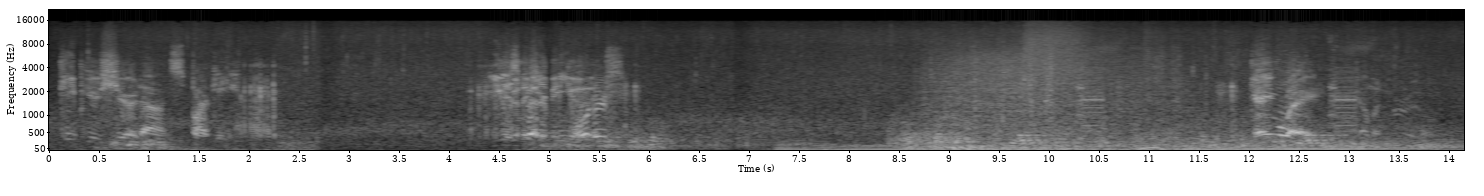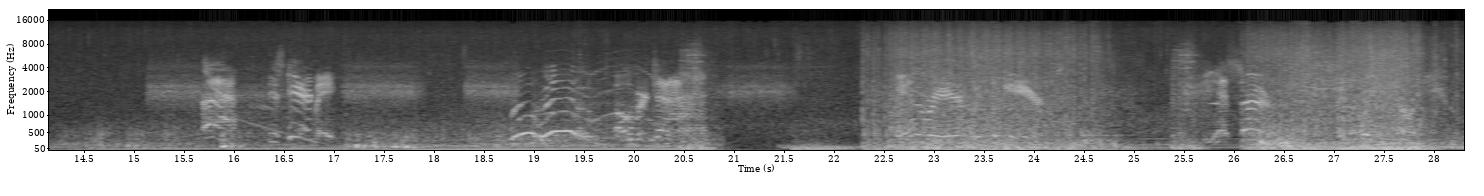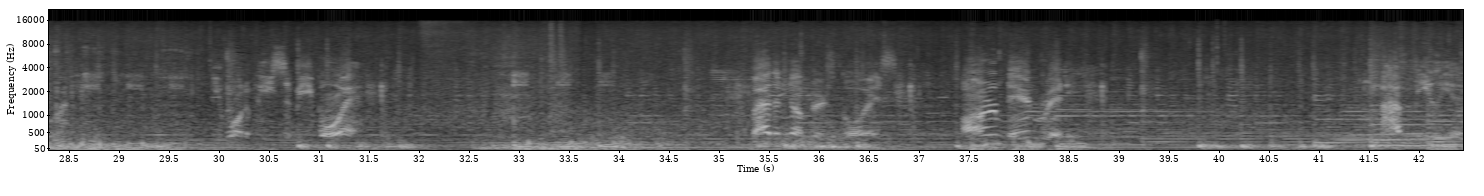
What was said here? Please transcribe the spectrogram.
Keep your shirt on, Sparky. You this better be good. orders? Gangway, coming through. Ah! You scared me! Woohoo! Overtime! In the rear with the gear. Yes, sir! to me, boy. By the numbers, boys. Armed and ready. I feel you.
